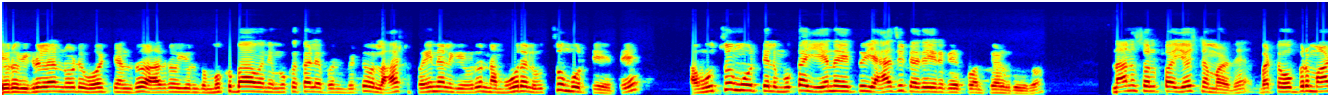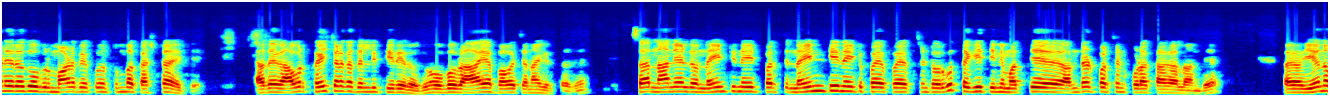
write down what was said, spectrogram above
ಇವರು ವಿಗ್ರಹ ನೋಡಿ ಓಕೆ ಅಂದ್ರು, ಆದ್ರೂ ಇವ್ರದ್ದು ಮುಖಭಾವನೆ ಮುಖಕಳೆ ಬಂದ್ಬಿಟ್ಟು ಲಾಸ್ಟ್ ಫೈನಲ್ಗೆ ಇವರು ನಮ್ಮ ಊರಲ್ಲಿ ಉತ್ಸವ ಮೂರ್ತಿ ಐತಿ. ಆ ಉತ್ಸವ ಮೂರ್ತಿಯಲ್ಲಿ ಮುಖ ಏನಾಯ್ತು ಯಾಸ್ ಇಟ್ ಅದೇ ಇರಬೇಕು ಅಂತ ಹೇಳಿದ್ರು ಇವರು. ನಾನು ಸ್ವಲ್ಪ ಯೋಚನೆ ಮಾಡಿದೆ ಬಟ್ ಒಬ್ರು ಮಾಡಿರೋದು ಒಬ್ರು ಮಾಡ್ಬೇಕು ಅಂತ ತುಂಬಾ ಕಷ್ಟ ಐತೆ. ಅದಾಗ ಅವ್ರ ಕೈ ಚಳಕದಲ್ಲಿ ತೀರಿರೋದು, ಒಬ್ಬೊಬ್ರು ಆಯಾ ಭಾವ ಚೆನ್ನಾಗಿರ್ತದೆ. ಸರ್ ನಾನು ಹೇಳಿದೆ ಒಂದು ninety nine percent ninety ninety five percent ವರ್ಗು ತೆಗಿತೀನಿ, ಮತ್ತೆ ಹಂಡ್ರೆಡ್ ಪರ್ಸೆಂಟ್ ಕೊಡಕ್ಕಾಗಲ್ಲ ಅಂದೆ. ಏನೋ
